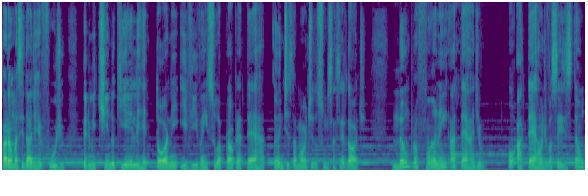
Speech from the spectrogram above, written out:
para uma cidade refúgio, permitindo que ele retorne e viva em sua própria terra antes da morte do sumo sacerdote. Não profanem a terra, de, a terra onde vocês estão.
